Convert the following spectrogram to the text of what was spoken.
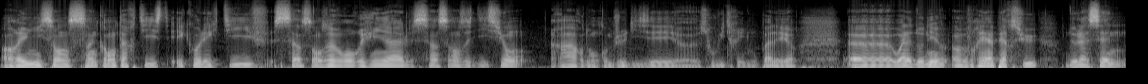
en réunissant 50 artistes et collectifs, 500 œuvres originales, 500 éditions rares, donc comme je disais, euh, sous vitrine ou pas d'ailleurs, euh, voilà, donner un vrai aperçu de la scène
